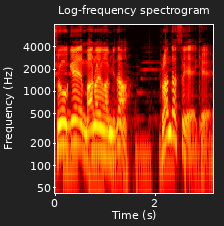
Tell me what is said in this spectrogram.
추억의 만화 영화입니다. 블란다스의 개.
